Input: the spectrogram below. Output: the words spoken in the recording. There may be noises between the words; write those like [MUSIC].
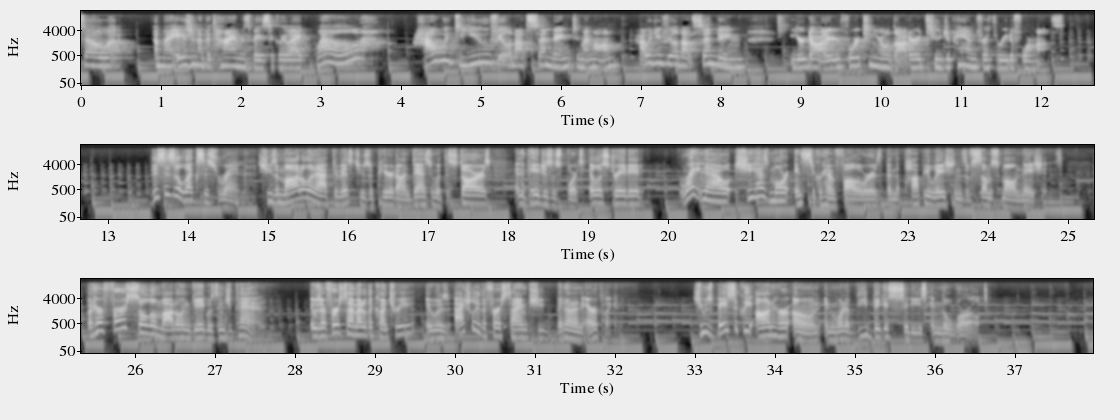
So uh, my agent at the time was basically like, well, how would you feel about sending to my mom? How would you feel about sending your daughter, your 14 year old daughter, to Japan for three to four months? This is Alexis Ren. She's a model and activist who's appeared on Dancing with the Stars and the pages of Sports Illustrated. Right now, she has more Instagram followers than the populations of some small nations. But her first solo modeling gig was in Japan. It was her first time out of the country. It was actually the first time she'd been on an airplane. She was basically on her own in one of the biggest cities in the world.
